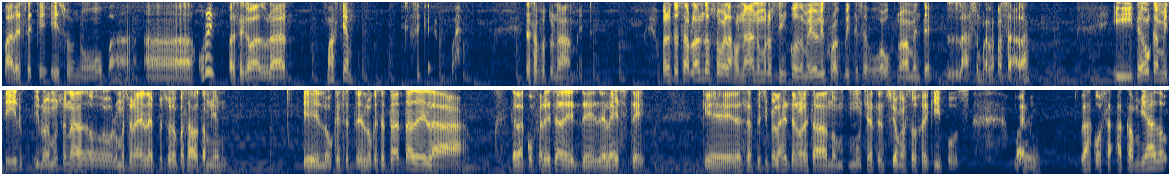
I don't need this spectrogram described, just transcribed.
parece que eso no va a ocurrir, parece que va a durar más tiempo. Así que, bueno, desafortunadamente. Bueno, entonces hablando sobre la jornada número 5 de Major League Rugby que se jugó nuevamente la semana pasada. Y tengo que admitir, y lo he mencionado, lo mencioné en el episodio pasado también, eh, lo, que se, lo que se trata de la, de la conferencia de, del Este, que desde el principio la gente no le está dando mucha atención a esos equipos. Bueno, la cosa ha cambiado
